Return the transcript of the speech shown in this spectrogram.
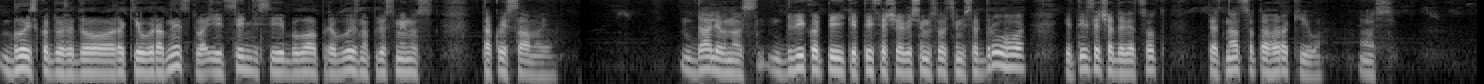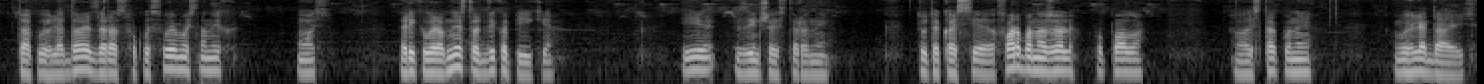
близько дуже до років виробництва, і цінність її була приблизно плюс-мінус такою самою. Далі у нас 2 копійки 1872 і 1915 років. Ось так виглядають. Зараз фокусуємось на них. Ось. Рік виробництва 2 копійки. І з іншої сторони. Тут якась е, фарба, на жаль, попала. Ось так вони виглядають.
